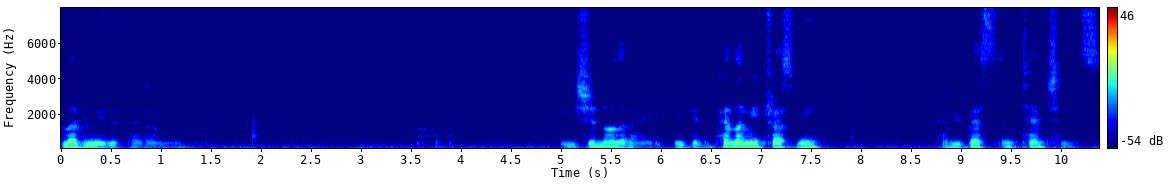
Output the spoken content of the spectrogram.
blood related. That um, you should know that I you can depend on me, trust me, have your best intentions,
